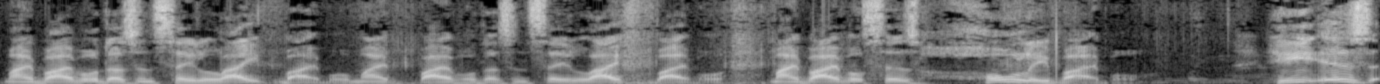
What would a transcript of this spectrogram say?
My Bible doesn't say light Bible. My Bible doesn't say life Bible. My Bible says holy Bible. He is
